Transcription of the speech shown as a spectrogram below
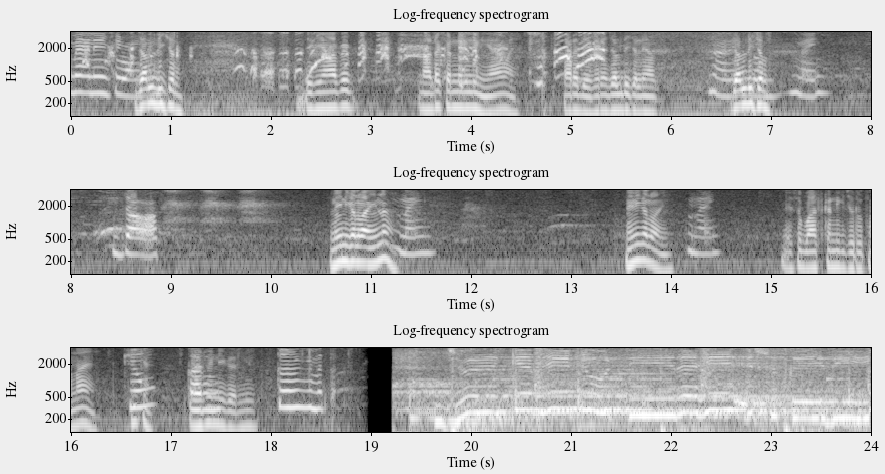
मैं नहीं जल्दी चल। देख यहाँ पे नाटक करने के लिए नहीं आया मैं। सारे देख रहे हैं जल्दी चल यहाँ से। जल्दी चल। नहीं। जाओ आप। नहीं निकलवानी ना? नहीं। नहीं निकलवानी नहीं। मेरे से बात करने की ज़रूरत ना है। क्यों? कैसे नहीं करनी। करूँगी मैं तो। जुड़ के भी टूटी रही इश्क दी।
